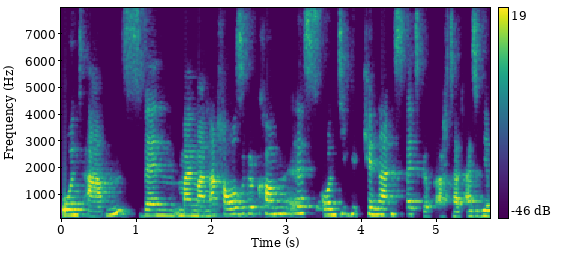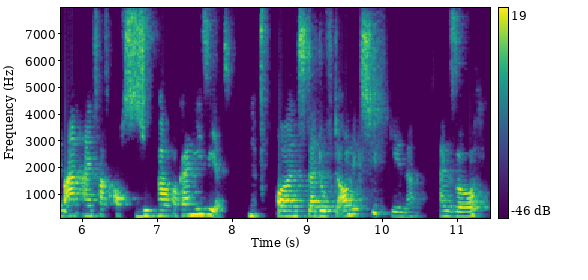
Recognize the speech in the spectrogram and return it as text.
Und abends, wenn mein Mann nach Hause gekommen ist und die Kinder ins Bett gebracht hat. Also wir waren einfach auch super organisiert. Ja. Und da durfte auch nichts schiefgehen. Ne? Also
